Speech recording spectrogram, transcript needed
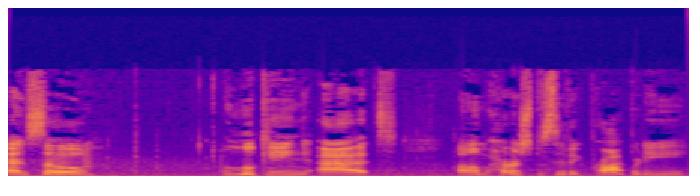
And so, looking at um, her specific property,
